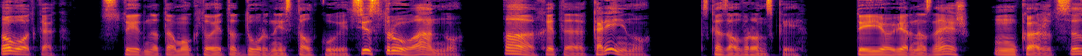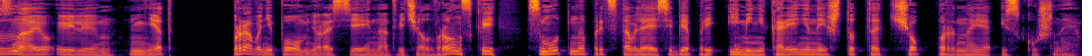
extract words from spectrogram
«Вот как. Стыдно тому, кто это дурно истолкует. Сестру Анну. Ах, это Каренину, сказал Вронский. Ты ее верно знаешь? Кажется, знаю или нет. Право не помню, рассеянно отвечал Вронский, смутно представляя себе при имени Карениной что-то чопорное и скучное.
